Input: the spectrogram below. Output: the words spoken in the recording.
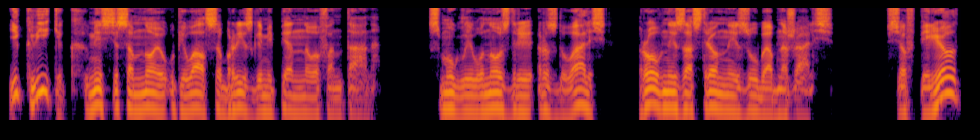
И Квикик вместе со мною упивался брызгами пенного фонтана. Смуглые его ноздри раздувались, ровные заостренные зубы обнажались. Все вперед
